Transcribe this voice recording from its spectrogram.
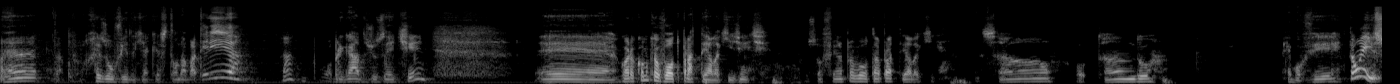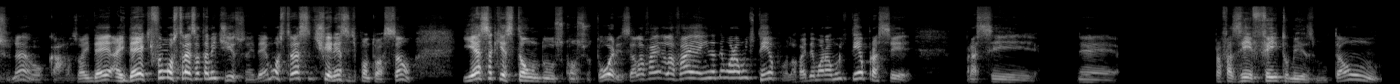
É, tá resolvida aqui a questão da bateria. Tá? Obrigado, José Etienne. É, agora, como que eu volto para a tela aqui, gente? Estou sofrendo para voltar para a tela aqui. Atenção, voltando. Remover. Então é isso, né, Carlos? A ideia, a ideia aqui foi mostrar exatamente isso. A ideia é mostrar essa diferença de pontuação. E essa questão dos construtores, ela vai, ela vai ainda demorar muito tempo. Ela vai demorar muito tempo para ser, para ser é, para fazer efeito mesmo. Então,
